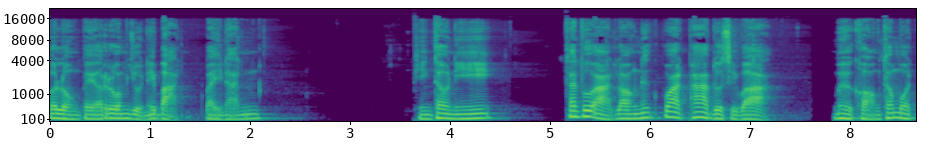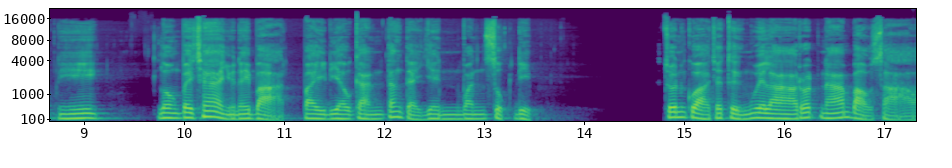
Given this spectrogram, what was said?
ก็ลงไปรวมอยู่ในบาทใบนั้น เพียงเท่านี้ ท่านผู้อาจลองนึกวาดภาพดูสิว่า เมื่อของทั้งหมดนี้ลงไปแช่อยู่ในบาทใบเดียวกันตั้งแต่เย็นวันศุกร์ดิบ จนกว่าจะถึงเวลารดน้ำเบ่าสาว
